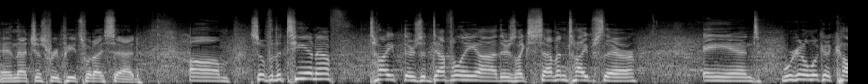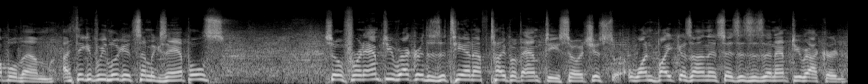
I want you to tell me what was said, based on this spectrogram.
And that just repeats what I said. Um, so for the TNF type, there's a definitely, uh, there's like seven types there. And we're going to look at a couple of them. I think if we look at some examples, so for an empty record, there's a TNF type of empty. So it's just one byte goes on that says this is an empty record.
